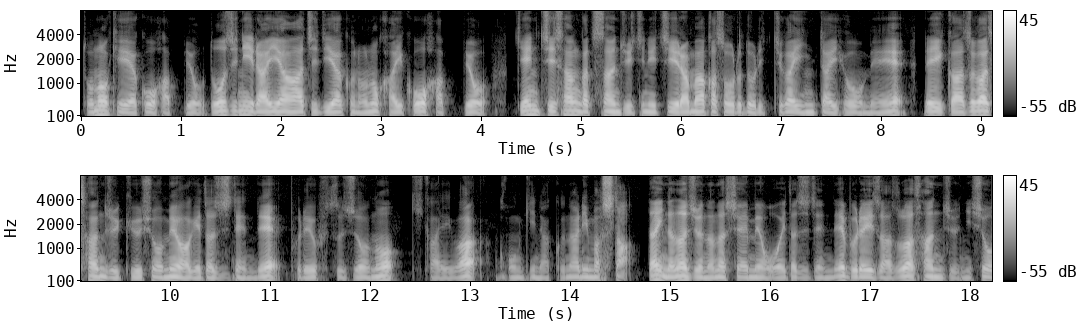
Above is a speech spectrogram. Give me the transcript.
との契約を発表。同時にライアン・アーチディアクノの解雇を発表。現地3月31日、ラマーカス・オルドリッチが引退表明へ、レイカーズが39勝目を挙げた時点で、プレーオフ出場の機会は今季なくなりました。第77試合目を終えた時点で、ブレイザーズは32勝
